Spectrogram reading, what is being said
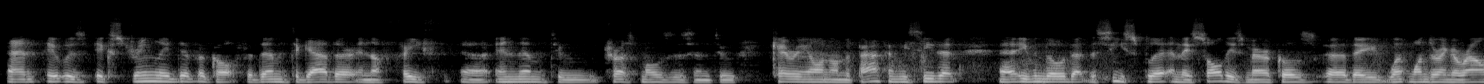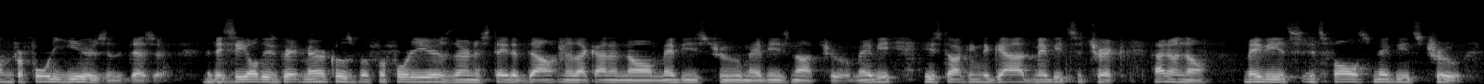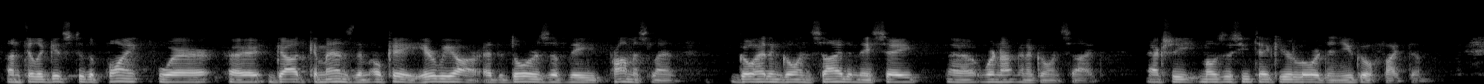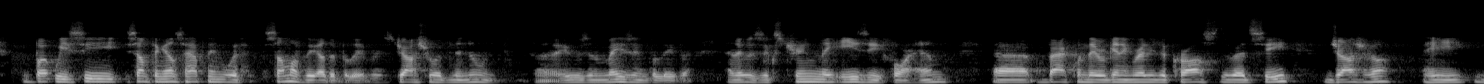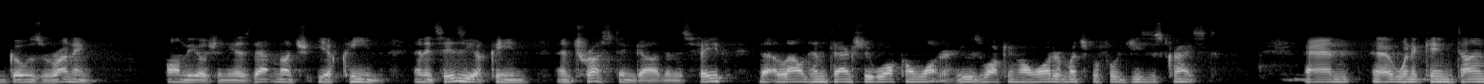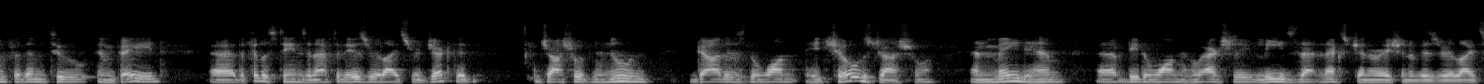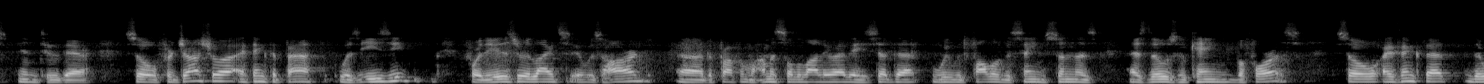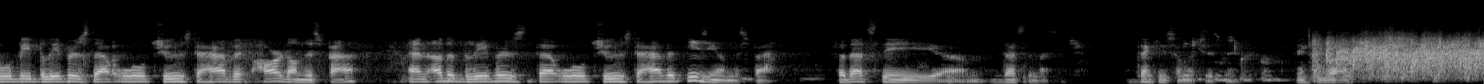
And it was extremely difficult for them to gather enough faith uh, in them to trust Moses and to carry on on the path. And we see that uh, even though that the sea split and they saw these miracles, uh, they went wandering around for 40 years in the desert. And They see all these great miracles, but for 40 years they're in a state of doubt and they're like, I don't know, maybe he's true, maybe he's not true. Maybe he's talking to God, maybe it's a trick. I don't know. Maybe it's, it's false, maybe it's true. Until it gets to the point where uh, God commands them, okay, here we are at the doors of the promised land. Go ahead and go inside. And they say, uh, we're not going to go inside. Actually, Moses, you take your Lord and you go fight them. But we see something else happening with some of the other believers. Joshua ibn Nun, uh, he was an amazing believer, and it was extremely easy for him. Uh, back when they were getting ready to cross the Red Sea, Joshua, he goes running on the ocean. He has that much yaqeen, and it's his yaqeen and trust in God and his faith that allowed him to actually walk on water. He was walking on water much before Jesus Christ. And uh, when it came time for them to invade uh, the Philistines, and after the Israelites rejected Joshua ibn Nun, God is the one, He chose Joshua and made him uh, be the one who actually leads that next generation of Israelites into there. So for Joshua, I think the path was easy. For the Israelites, it was hard. Uh, the Prophet Muhammad sallallahu he said that we would follow the same sunnahs as those who came before us. So I think that there will be believers that will choose to have it hard on this path, and other believers that will choose to have it easy on this path. So that's the um, that's the message. Thank you so Thank much, you so Ismail. Much. Thank you. Wow.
